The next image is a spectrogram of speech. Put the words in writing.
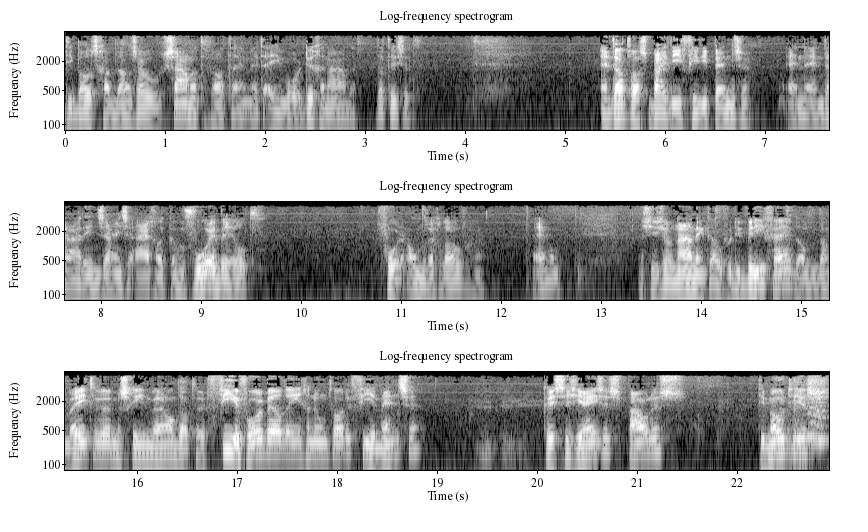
die boodschap dan zo samen te vatten, hè, met één woord, de genade. Dat is het. En dat was bij die Filippenzen. En, en daarin zijn ze eigenlijk een voorbeeld voor andere gelovigen. want als je zo nadenkt over die brief, dan, dan weten we misschien wel dat er vier voorbeelden in genoemd worden. Vier mensen. Christus Jezus, Paulus, Timotheus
